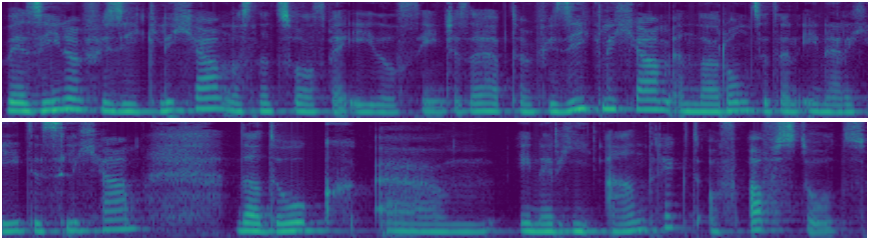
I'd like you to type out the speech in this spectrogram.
Wij zien een fysiek lichaam, dat is net zoals bij edelsteentjes. Je hebt een fysiek lichaam en daar rond zit een energetisch lichaam dat ook ehm, energie aantrekt of afstoot.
